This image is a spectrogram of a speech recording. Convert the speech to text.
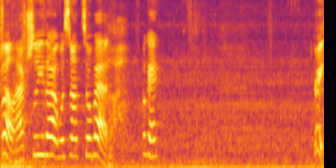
Well, actually, that was not so bad. Okay. Great.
